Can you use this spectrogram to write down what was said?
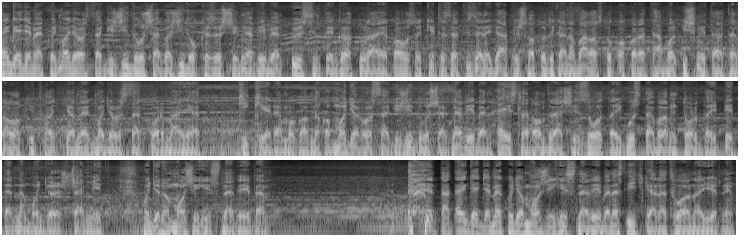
Engedje meg, hogy Magyarországi Zsidóság a zsidó közösség nevében őszintén gratuláljak ahhoz, hogy 2011. április 6-án a választók akaratából ismételten alakíthatja meg Magyarország kormányát. Kikérem magamnak a Magyarországi Zsidóság nevében Heiszler András és Zoltai Gusztáv, valamint Tordai Péter nem mondjon semmit. Mondjon a Mazsihisz nevében. Tehát engedje meg, hogy a Mazsihisz nevében ezt így kellett volna írni.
